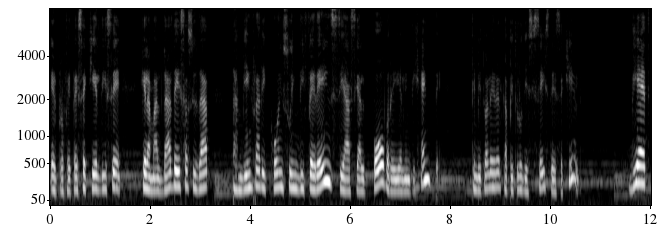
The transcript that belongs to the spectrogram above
El profeta Ezequiel dice que la maldad de esa ciudad también radicó en su indiferencia hacia el pobre y el indigente. Te invito a leer el capítulo 16 de Ezequiel. Diet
